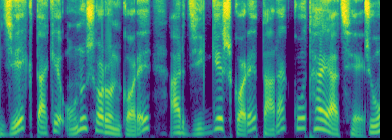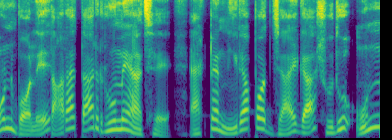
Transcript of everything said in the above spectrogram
জেক তাকে অনুসরণ করে আর জিজ্ঞেস করে তারা কোথায় আছে। চোন বলে, তারা তার রুমে আছে। একটা নিরাপদ জায়গা, শুধু অন্য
